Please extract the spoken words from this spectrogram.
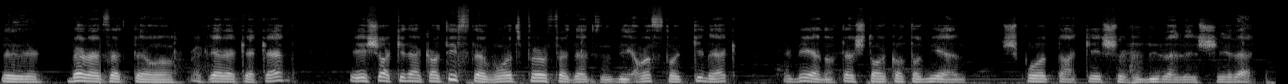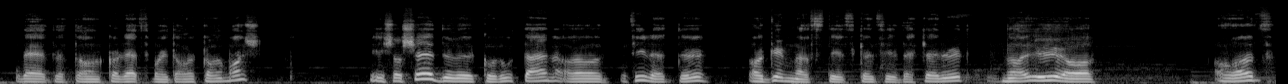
ő bevezette a gyerekeket, és akinek a tiszte volt felfedezni azt, hogy kinek milyen a testalkata, milyen sporták későbbi művelésére lehetett alka, lett majd alkalmas, és a serdülőkor után az illető a gimnasztész kezébe került. Na ő a, az,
